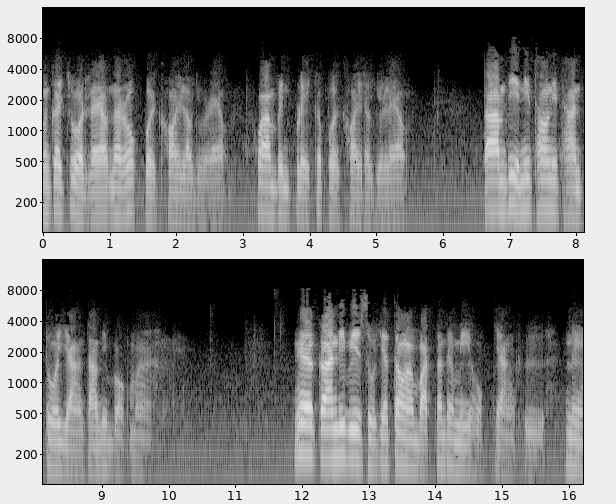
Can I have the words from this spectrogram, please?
มันก็ชั่วแล้ว นรกเปิดคอยเราอยู่แล้ว ความเป็นเปรตก็เปิดคอยเราอยู่แล้ว ตามที่นิท้องนิทานตัวอย่างตามที่บอกมาเนี่ยการที่พิสุจะต้องอบัตนั้นจะมีหกอย่างคือหนึ่ง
